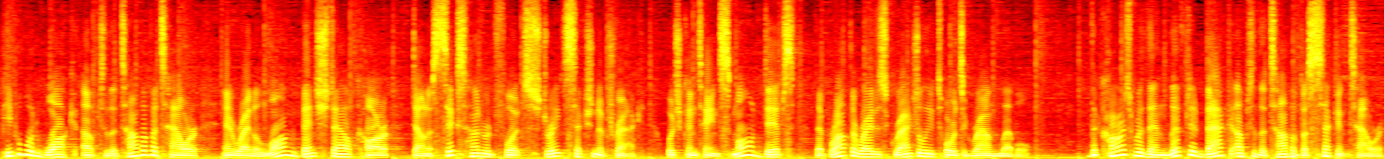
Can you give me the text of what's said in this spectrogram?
people would walk up to the top of a tower and ride a long bench style car down a 600 foot straight section of track, which contained small dips that brought the riders gradually towards a ground level. The cars were then lifted back up to the top of a second tower,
